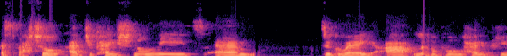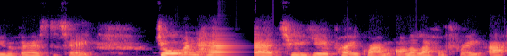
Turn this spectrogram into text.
a special educational needs um, degree at Liverpool Hope University. During her two-year programme on a level three at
